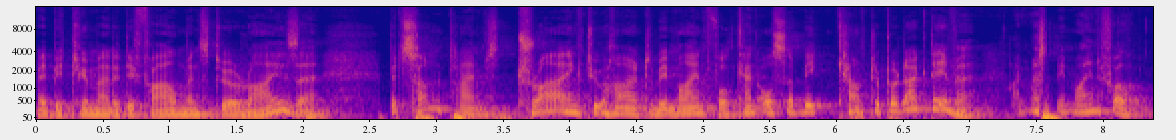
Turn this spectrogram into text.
maybe too many defilements to arise. But sometimes trying too hard to be mindful can also be counterproductive. I must be mindful.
